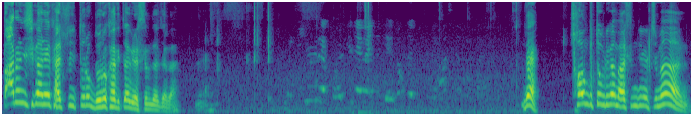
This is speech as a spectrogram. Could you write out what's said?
빠른 시간에 갈 수 있도록 노력하겠다 그랬습니다, 제가. 네. 처음부터 우리가 말씀드렸지만,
